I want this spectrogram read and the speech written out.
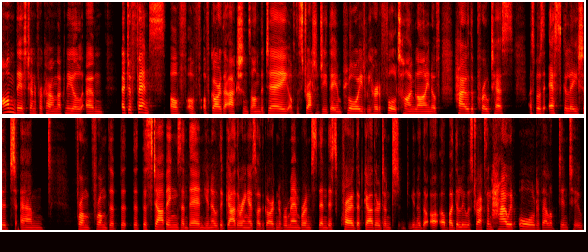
on this, Jennifer Carroll MacNeill, um, a defence of, of, of Garda actions on the day, of the strategy they employed. We heard a full timeline of how the protests, I suppose, escalated. Um, from from the, the, the stabbings and then you know the gathering outside the Garden of Remembrance, then this crowd that gathered and you know the, uh, uh, by the Luas tracks and how it all developed into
